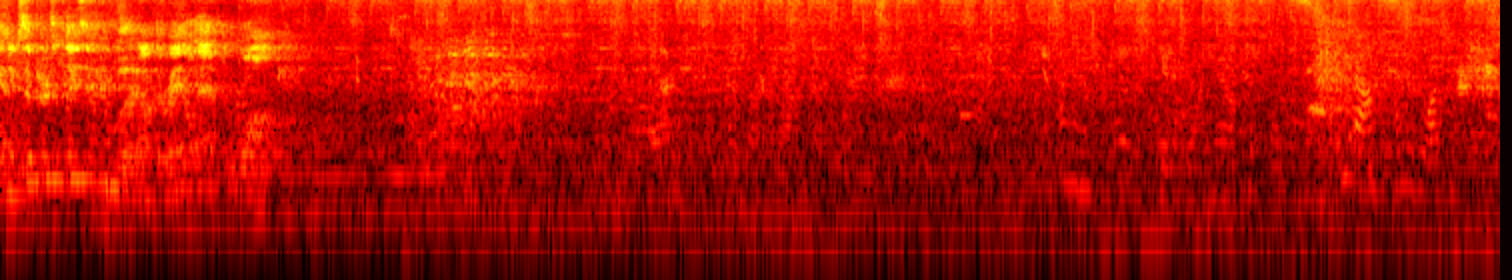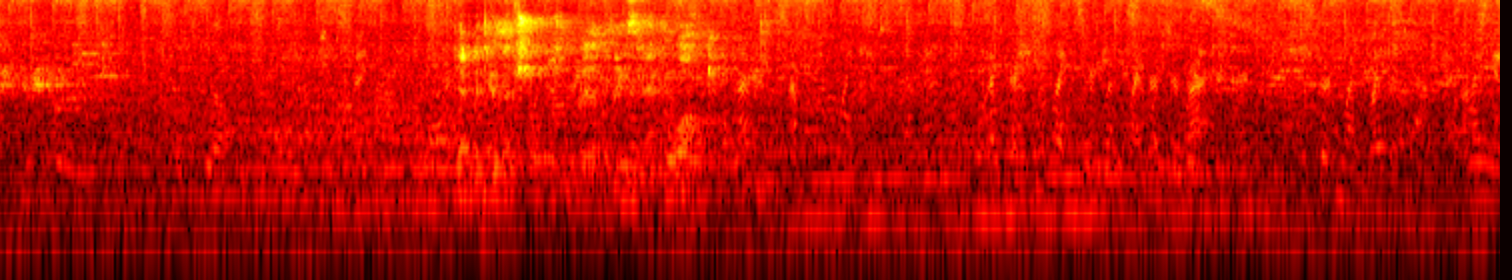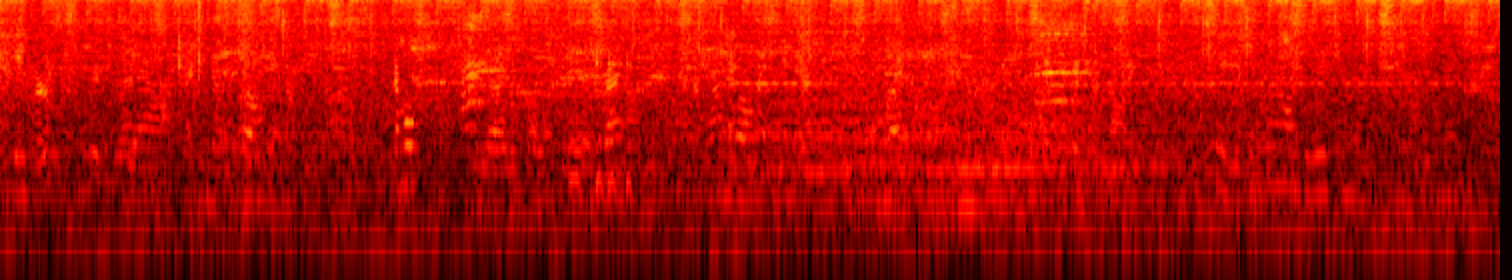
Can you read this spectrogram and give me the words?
And exhibitors, please, if you would, on the rail at the walk. And with your left shoulder to the rail, please, at the walk. I I, do like certain flavors or what? Certain one flavor. Am I mixing first? Yeah, I can know that. Oh. Yeah, it's like right. Wait, you can turn on deletion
